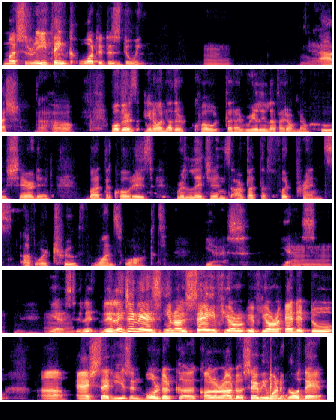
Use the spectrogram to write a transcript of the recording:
must rethink what it is doing. Mm. yeah. Ash. Oh, well, there's, you know, another quote that I really love. I don't know who shared it, but the quote is religions are but the footprints of where truth once walked. Yes. Yes. Mm, Yes. mm. Re- religion is, you know, say if you're if you're headed to uh, Ash said he is in Boulder, uh, Colorado. Say we want to go there,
